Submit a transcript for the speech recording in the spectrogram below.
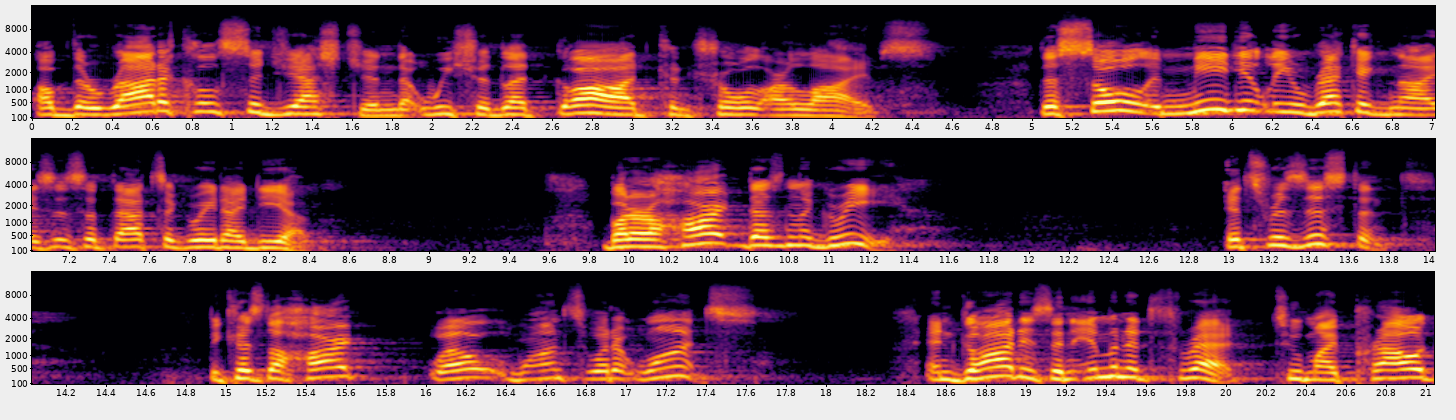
of the radical suggestion that we should let God control our lives the soul immediately recognizes that that's a great idea. But our heart doesn't agree. It's resistant because the heart, well, wants what it wants. And God is an imminent threat to my proud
